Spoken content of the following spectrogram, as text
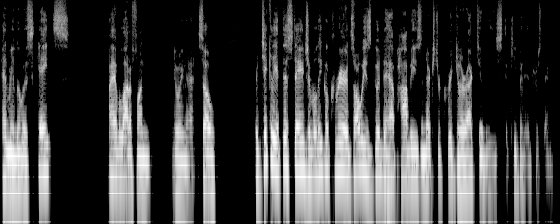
Henry Louis Gates. I have a lot of fun doing that. So, particularly at this stage of a legal career, it's always good to have hobbies and extracurricular activities to keep it interesting.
